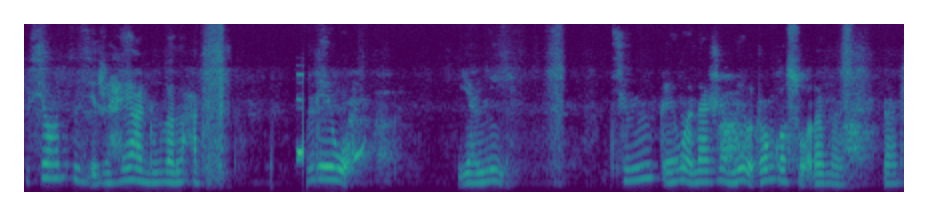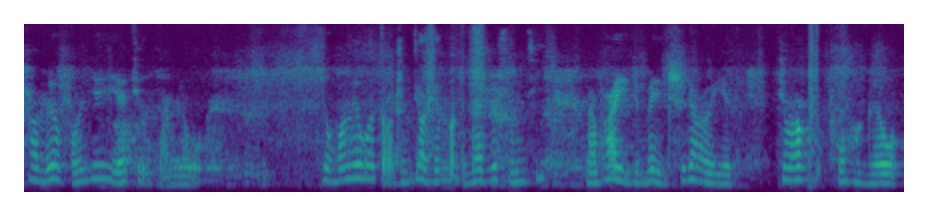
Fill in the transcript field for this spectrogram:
我希望自己是黑暗中的蜡烛。”请给我严厉，请给我那扇没有装过锁的门，哪怕没有房间也请还给我，请还给我早晨叫醒我的那只雄鸡，哪怕已经被你吃掉了也，请把骨头还给我。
